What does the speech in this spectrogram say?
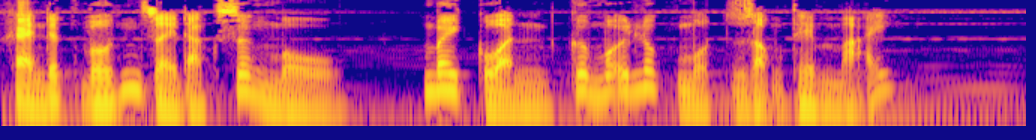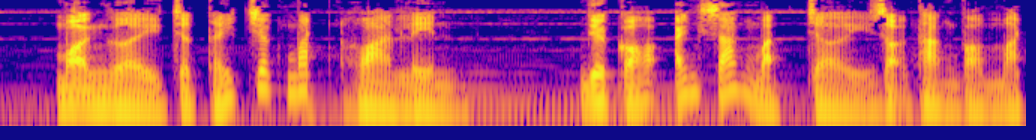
Khe nứt vốn dày đặc sương mù, mây cuộn cứ mỗi lúc một rộng thêm mãi. Mọi người chợt thấy trước mắt hòa lên, như có ánh sáng mặt trời dọi thẳng vào mặt.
